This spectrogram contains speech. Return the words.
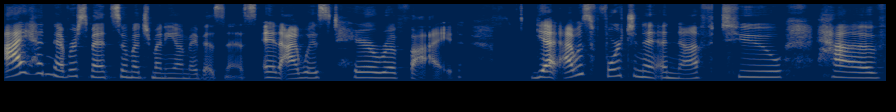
I had never spent so much money on my business and I was terrified. Yet I was fortunate enough to have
